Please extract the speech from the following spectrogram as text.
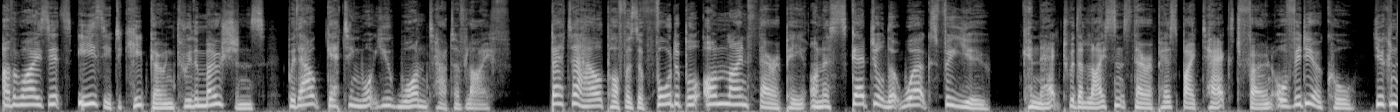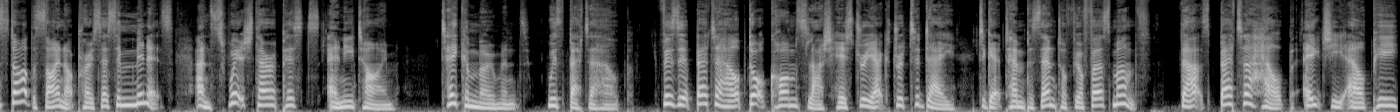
Otherwise, it's easy to keep going through the motions without getting what you want out of life. BetterHelp offers affordable online therapy on a schedule that works for you. Connect with a licensed therapist by text, phone, or video call. You can start the sign up process in minutes and switch therapists anytime. Take a moment with BetterHelp. Visit betterhelp.com slash historyextra today to get 10% off your first month. That's betterhelp, H-E-L-P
